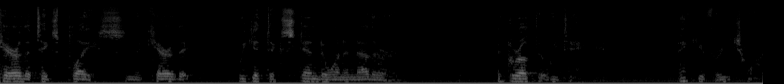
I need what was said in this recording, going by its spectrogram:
care that takes place and the care that we get to extend to one another and the growth that we take. Thank you for each one.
